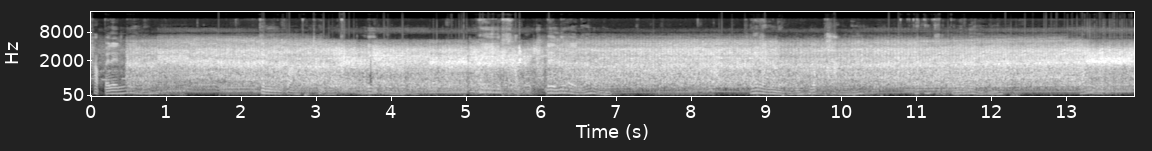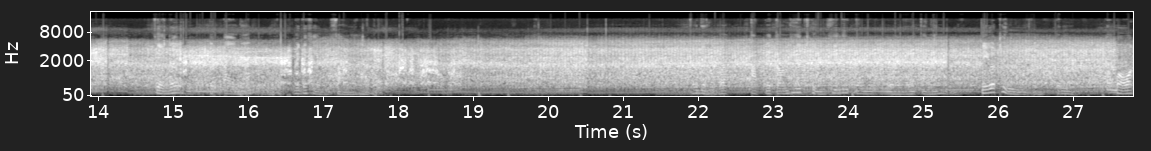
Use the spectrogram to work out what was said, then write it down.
ขับไปเรื่อยๆนะจนกว่าจะถึงรีบเลยให้ขับเรื่อยๆนะผมไม่งั้นเดี๋ยวรถพังนะแล้วต้องขับไปเรื่อยๆนะเสียงก็ยัง ถึงต้องบอกว่า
